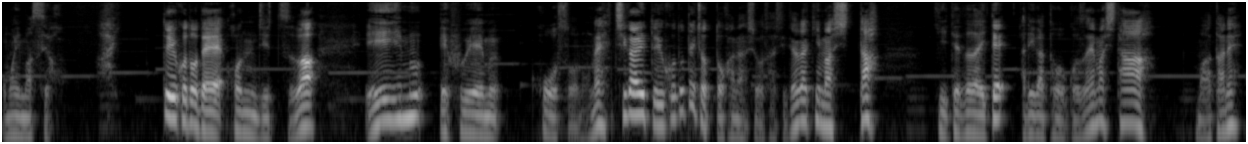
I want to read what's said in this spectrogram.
思いますよ。はい。ということで本日は AM、FM 放送のね、違いということでちょっとお話をさせていただきました。聞いていただいてありがとうございました。またね。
